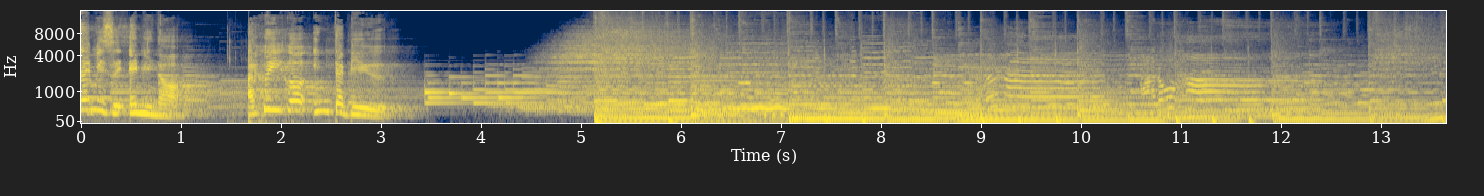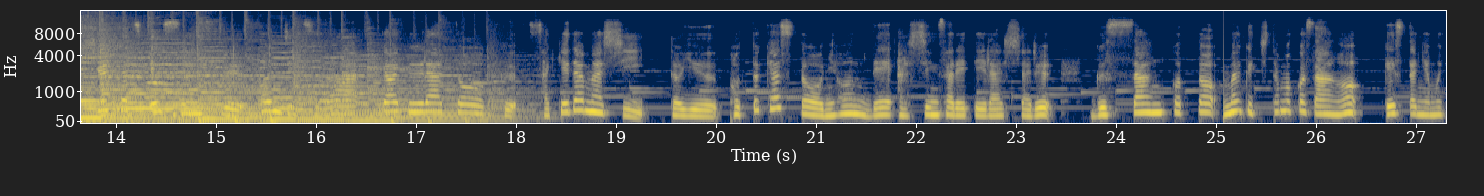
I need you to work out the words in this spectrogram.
花水恵美のアフイゴインタビュー。アロハ就活エッセンス本日は深蔵トーク酒魂というポッドキャストを日本で発信されていらっしゃるぐっさんこと山口智子さんをゲストにお迎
